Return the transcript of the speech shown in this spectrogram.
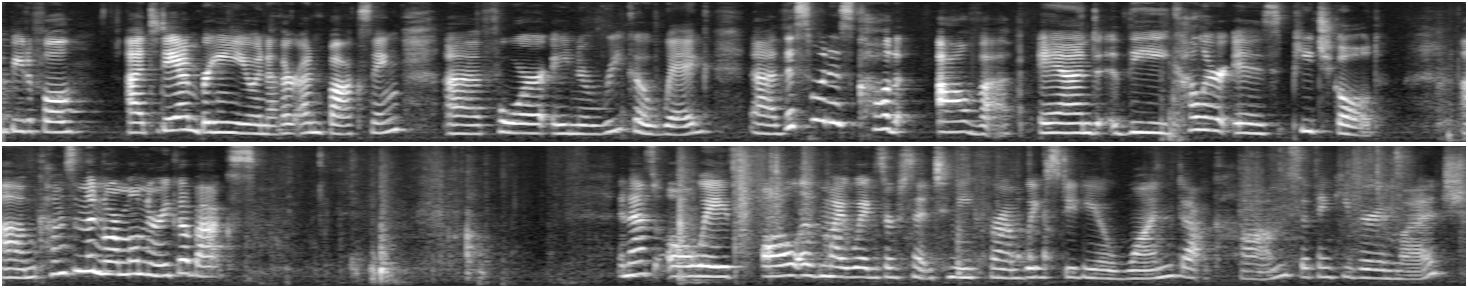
beautiful. Uh, today I'm bringing you another unboxing uh, for a Noriko wig. Uh, this one is called Alva and the color is peach gold. Um, comes in the normal Noriko box. And as always, all of my wigs are sent to me from wigstudio1.com. So thank you very much.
